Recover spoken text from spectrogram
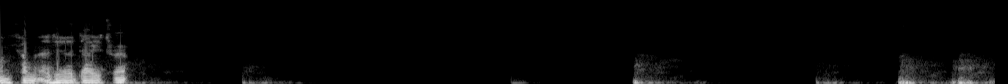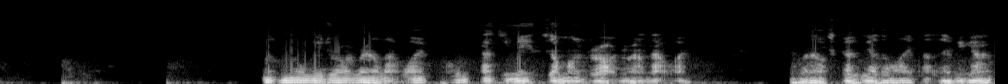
I'm coming to do a day trip. Not normally drive around that way. I wouldn't fancy meeting someone driving around that way. Everyone else goes the other way, but there we go.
